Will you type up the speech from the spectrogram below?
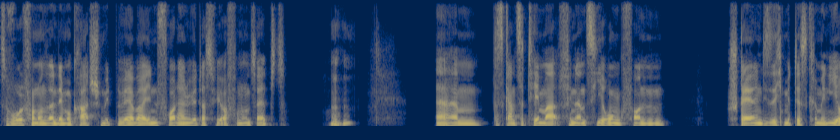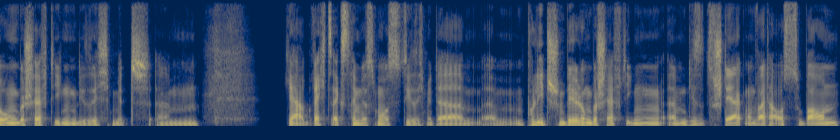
sowohl von unseren demokratischen MitbewerberInnen fordern wir das wie auch von uns selbst. Mhm. Ähm, das ganze Thema Finanzierung von Stellen, die sich mit Diskriminierung beschäftigen, die sich mit ähm, ja, Rechtsextremismus, die sich mit der ähm, politischen Bildung beschäftigen, ähm, diese zu stärken und weiter auszubauen,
